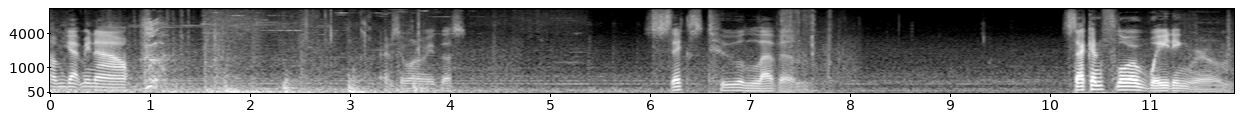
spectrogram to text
Come get me now. I actually want to read this. 6 to 11. Second floor waiting room.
